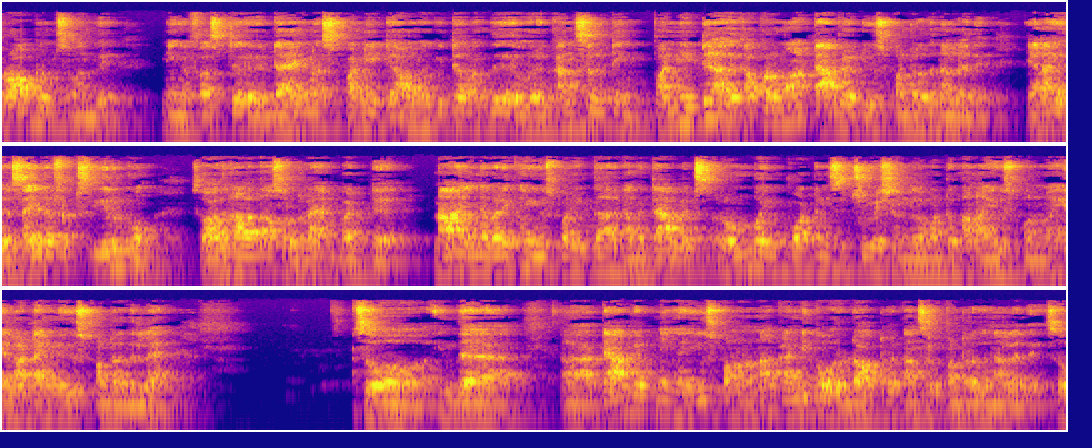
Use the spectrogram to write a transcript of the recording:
ப்ராப்ளம்ஸ் வந்து நீங்கள் ஃபஸ்ட்டு டயக்னோஸ் பண்ணிவிட்டு அவங்கக்கிட்ட வந்து ஒரு கன்சல்டிங் பண்ணிவிட்டு அதுக்கப்புறமா டேப்லெட் யூஸ் பண்ணுறது நல்லது. ஏன்னா இதில் சைடு எஃபெக்ட்ஸ் இருக்கும். ஸோ அதனால தான் சொல்கிறேன் பட்டு நான் இன்ன வரைக்கும் யூஸ் பண்ணிட்டு தான் இருக்கேன் அந்த டேப்லெட்ஸ் ரொம்ப இம்பார்ட்டன்ட் சுச்சுவேஷனில் மட்டும் தான் நான் யூஸ் பண்ணுவேன். எல்லா டைமும் யூஸ் பண்ணுறதில்ல ஸோ இந்த டேப்லெட் நீங்கள் யூஸ் பண்ணணும்னா கண்டிப்பாக ஒரு டாக்டரை கன்சல்ட் பண்ணுறது நல்லது. ஸோ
